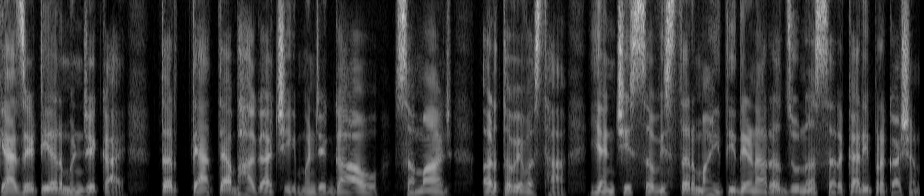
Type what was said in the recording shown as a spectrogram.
गॅझेटियर म्हणजे काय? तर त्या त्या भागाची म्हणजे गाव समाज अर्थव्यवस्था यांची सविस्तर माहिती देणारं जुनं सरकारी प्रकाशन.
